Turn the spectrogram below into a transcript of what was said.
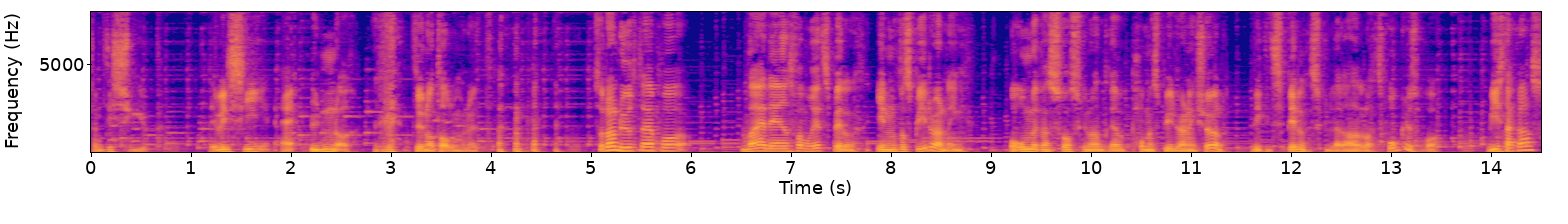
57. Det vil si jeg er under, rett under 12 minutter. så da lurte jeg på hva er deres favorittspill innenfor speedrunning? Og om dere så skulle ha drevet på med speedrunning sjøl, hvilket spill skulle dere ha lagt fokus på? Vi snakkes.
